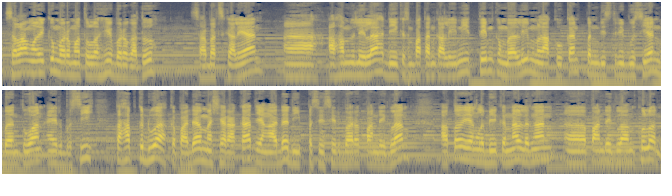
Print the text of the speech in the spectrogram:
Assalamualaikum warahmatullahi wabarakatuh. Sahabat sekalian, uh, Alhamdulillah di kesempatan kali ini tim kembali melakukan pendistribusian bantuan air bersih tahap kedua kepada masyarakat yang ada di pesisir barat Pandeglang atau yang lebih kenal dengan uh, Pandeglang Kulon.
